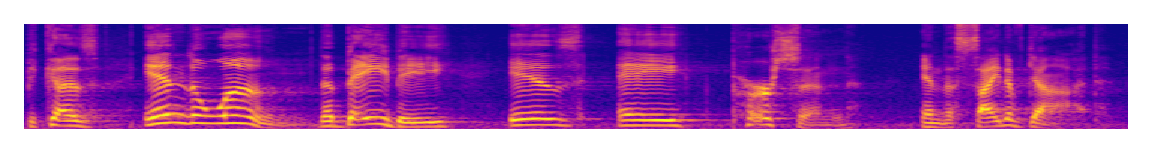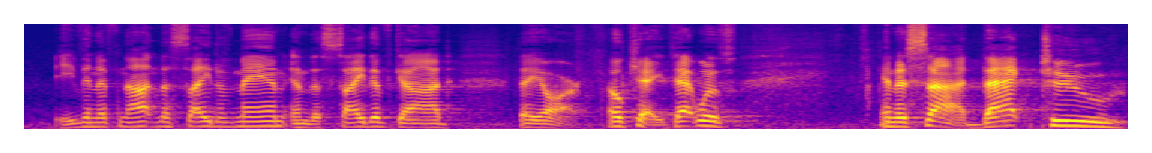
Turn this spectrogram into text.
Because in the womb, the baby is a person in the sight of God. Even if not in the sight of man, in the sight of God, they are. Okay, that was an aside. Back to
